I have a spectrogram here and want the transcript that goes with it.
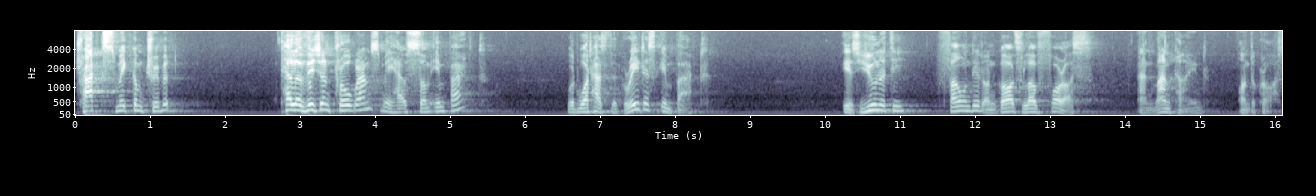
Tracts may contribute, television programs may have some impact, but what has the greatest impact is unity founded on God's love for us and mankind on the cross.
